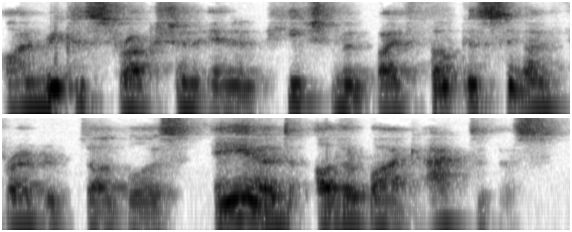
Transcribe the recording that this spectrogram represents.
on Reconstruction and impeachment by focusing on Frederick Douglass and other Black activists.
